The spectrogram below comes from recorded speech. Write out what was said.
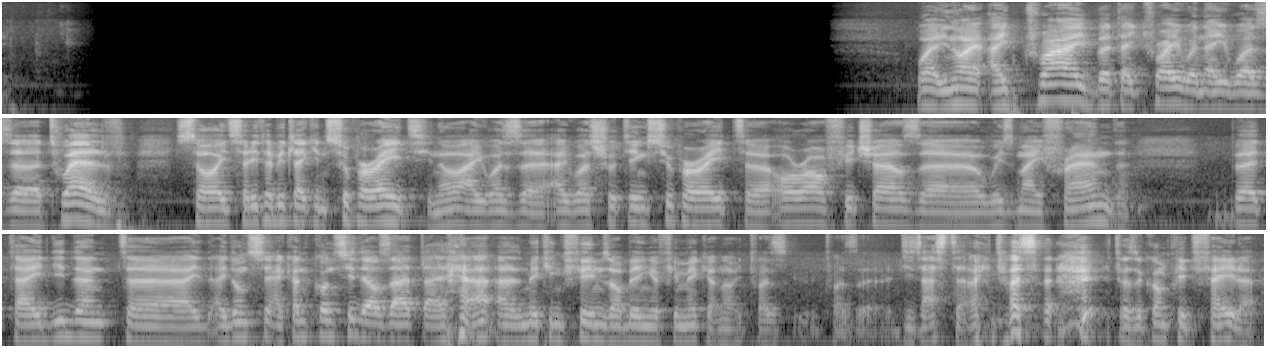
Well, you know, I, I tried, but I tried when I was uh, 12. So it's a little bit like in Super 8, you know, I was, uh, I was shooting Super 8 uh, horror features uh, with my friend but I didn't. Uh, I, I, don't say I can't consider that as making films or being a filmmaker. No, it was it was a disaster. It was it was a complete failure.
